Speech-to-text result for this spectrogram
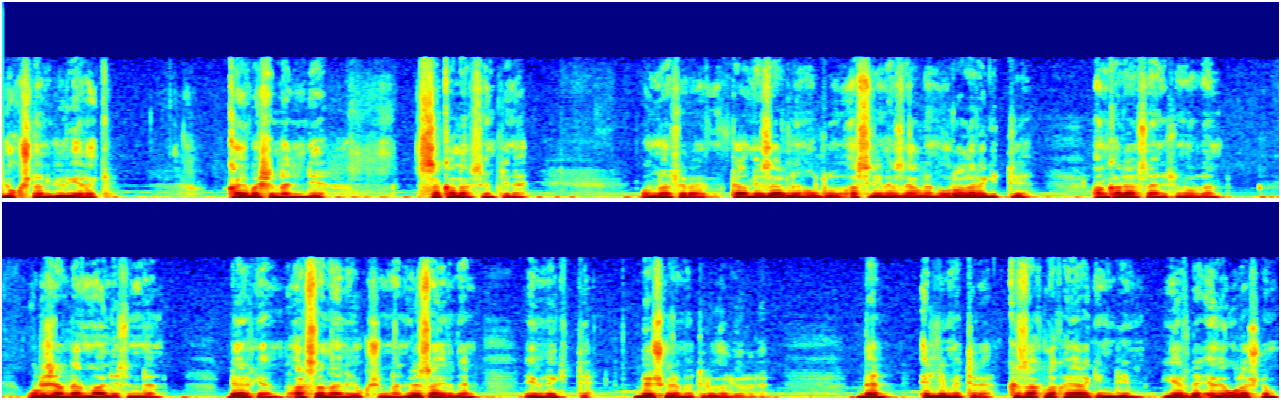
yokuştan yürüyerek. Kaya başından indi. Sakalar semtine. Ondan sonra ta mezarlığın olduğu, asri mezarlığın oralara gitti. Ankara Hastanesi'nin oradan. Ulucanlar Mahallesi'nden derken Arslanhane yokuşundan vesaireden evine gitti. 5 kilometre yol yürüdü. Ben 50 metre kızakla kayarak indiğim yerde eve ulaştım.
